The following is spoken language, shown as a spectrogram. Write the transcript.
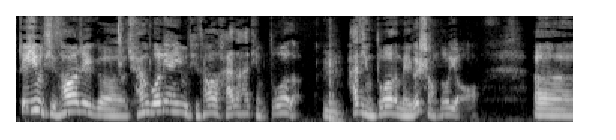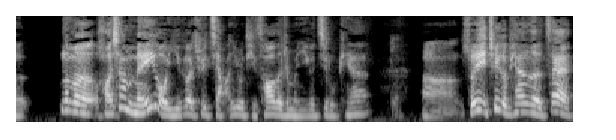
这个艺术体操，这个全国练艺术体操的孩子还挺多的，嗯还挺多的，每个省都有。呃，那么好像没有一个去讲艺术体操的这么一个纪录片。对啊、所以这个片子在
